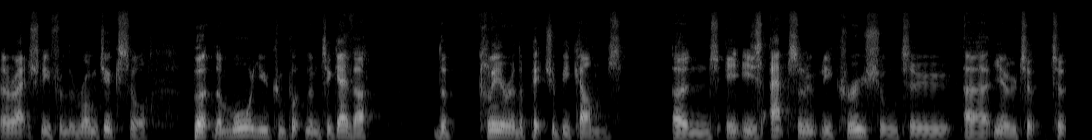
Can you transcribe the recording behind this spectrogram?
are actually from the wrong jigsaw but the more you can put them together, the clearer the picture becomes. And it is absolutely crucial to, uh, you know, to, to,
